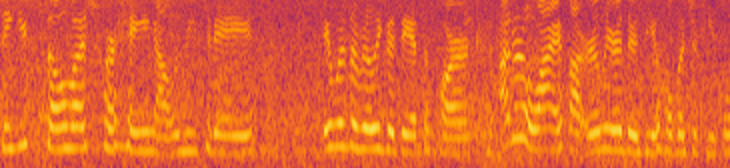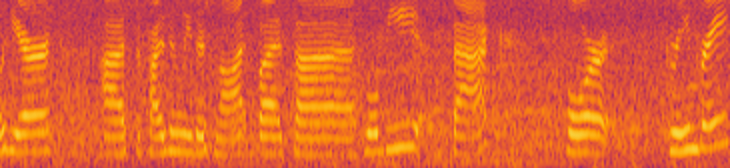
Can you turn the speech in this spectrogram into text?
Thank you so much for hanging out with me today. It was a really good day at the park. I don't know why I thought earlier there'd be a whole bunch of people here. Uh, surprisingly, there's not, but uh, we'll be back for Screen Break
